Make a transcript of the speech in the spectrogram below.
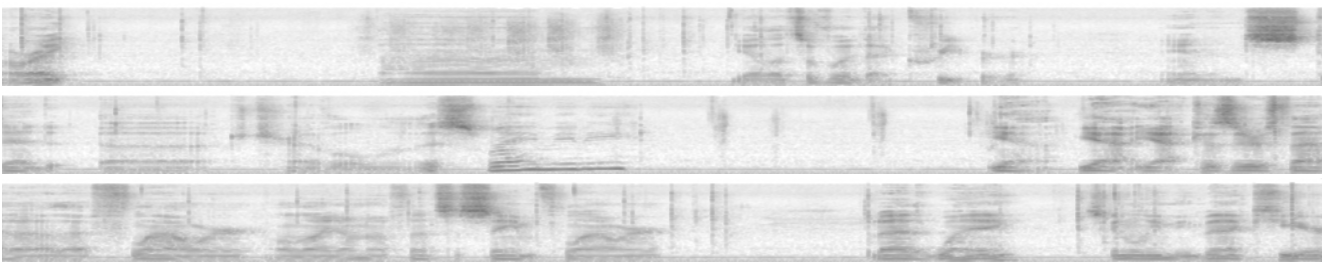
Alright. Um, yeah, let's avoid that creeper. And instead, uh, travel this way, maybe? Yeah, yeah, yeah, because there's that, uh, that flower, although I don't know if that's the same flower. But either way, it's going to lead me back here,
